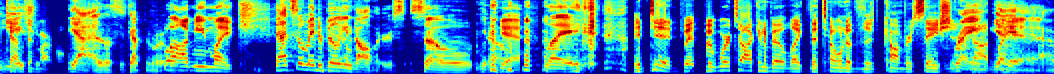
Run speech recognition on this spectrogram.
Captain deviation. Marvel. Yeah, unless it's Captain Marvel. well, I mean, like, that still made a billion dollars. So, you know, yeah, like It did, but but we're talking about like the tone of the conversation, right. not Yeah, like yeah, yeah. yeah.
